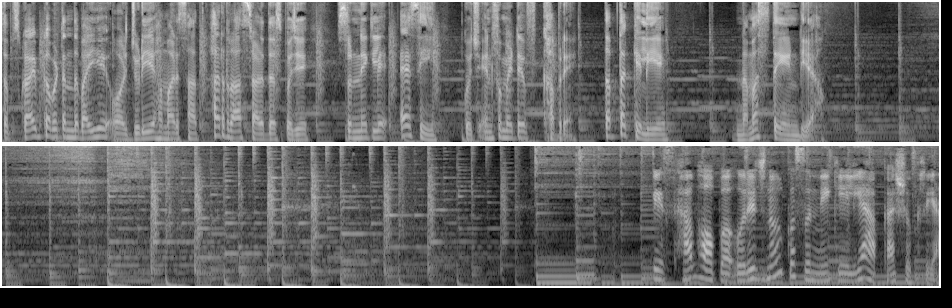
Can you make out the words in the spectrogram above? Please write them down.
सब्सक्राइब का बटन दबाइए और जुड़िए हमारे साथ हर रात साढ़े दस बजे सुनने के लिए ऐसी ही कुछ इन्फॉर्मेटिव खबरें। तब तक के लिए, नमस्ते इंडिया। इस हब हॉपर ओरिजिनल को सुनने के लिए आपका शुक्रिया।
